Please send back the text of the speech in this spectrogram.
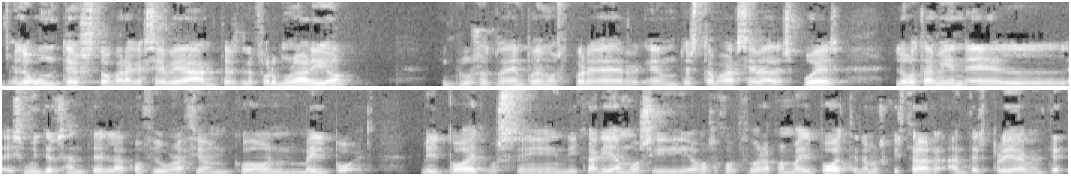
luego un texto para que se vea antes del formulario, incluso también podemos poner un texto para que se vea después. Luego también es muy interesante la configuración con MailPoet. MailPoet, pues indicaríamos si vamos a configurar con MailPoet, tenemos que instalar antes previamente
